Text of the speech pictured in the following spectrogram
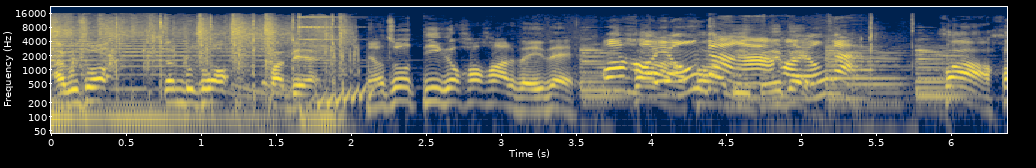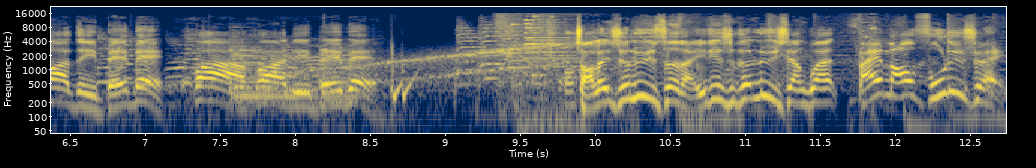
还不错，真不错。换边。你要做第一个画画的贝贝。哇，好勇敢啊，好勇敢！画画的贝贝，画画的贝贝。找了一只绿色的，一定是跟绿相关。白毛浮绿水，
